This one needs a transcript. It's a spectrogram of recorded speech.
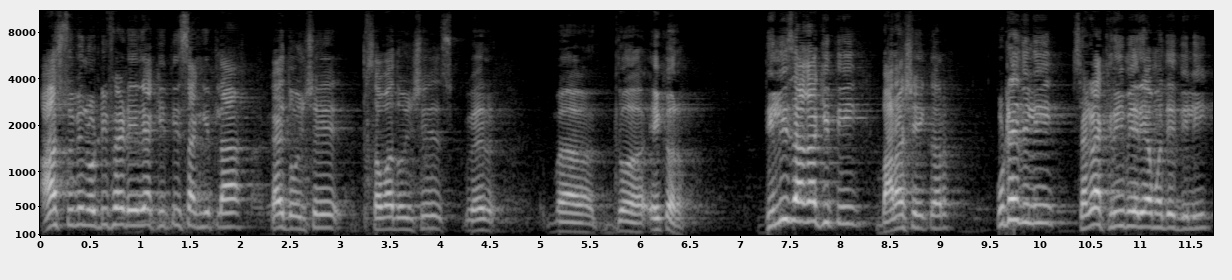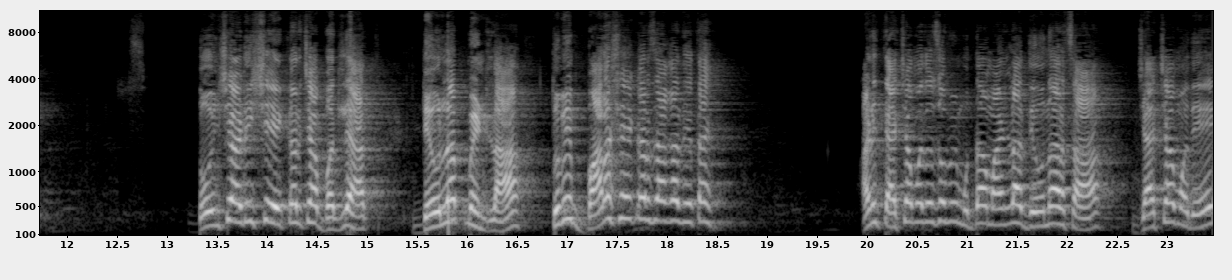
आज तुम्ही नोटिफाईड एरिया किती सांगितला? काय दोनशे सव्वा दोनशे स्क्वेअर एकर. दिली जागा किती? बाराशे एकर. कुठे दिली? सगळ्या क्रीम एरियामध्ये दिली. दोनशे अडीचशे एकरच्या बदल्यात डेव्हलपमेंटला तुम्ही बाराशे एकर जागा देताय. आणि त्याच्यामध्ये जो मी मुद्दा मांडला देवनारचा ज्याच्यामध्ये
